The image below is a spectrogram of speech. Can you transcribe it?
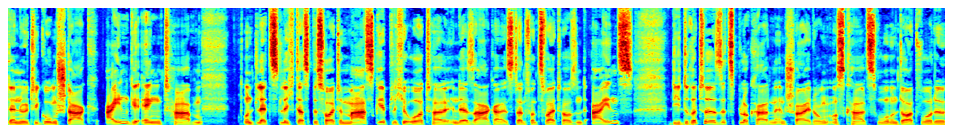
der Nötigung stark eingeengt haben. Und letztlich das bis heute maßgebliche Urteil in der Saga ist dann von 2001, die dritte Sitzblockadenentscheidung aus Karlsruhe. Und dort wurde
